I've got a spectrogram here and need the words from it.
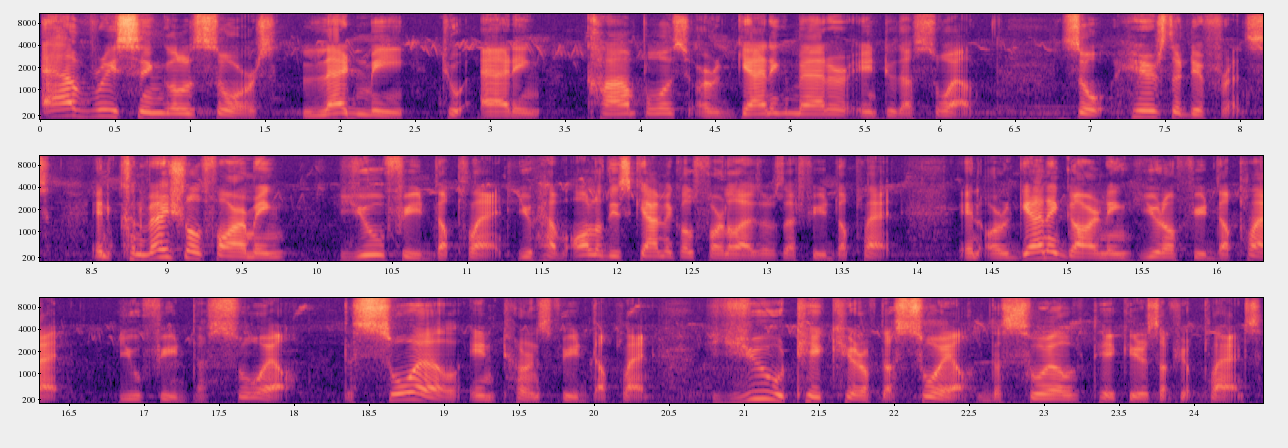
every single source led me to adding compost, organic matter into the soil. So here's the difference. In conventional farming, you feed the plant. You have all of these chemical fertilizers that feed the plant. In organic gardening, you don't feed the plant, you feed the soil. The soil in turn feed the plant you take care of the soil. The soil take care of your plants.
